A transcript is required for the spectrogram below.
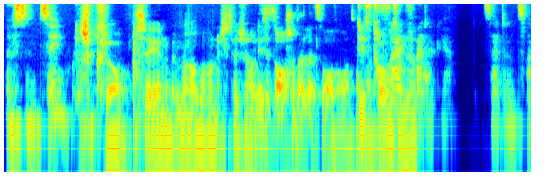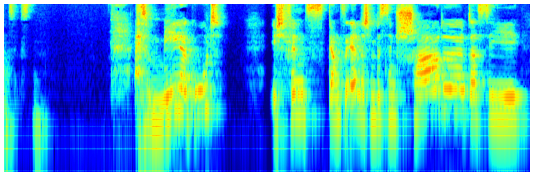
Es sind zehn. glaub Ich glaube zehn, bin mir aber auch nicht sicher. Und ist jetzt auch schon seit letzter Woche auf Amazon. Die ist draußen, Seit ja. Freitag, ja. Seit dem 20. Also mega gut. Ich finde es ganz ehrlich ein bisschen schade, dass sie.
